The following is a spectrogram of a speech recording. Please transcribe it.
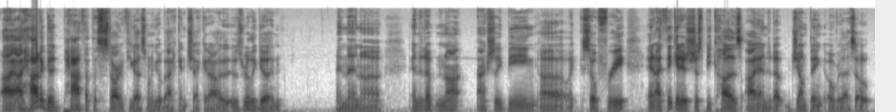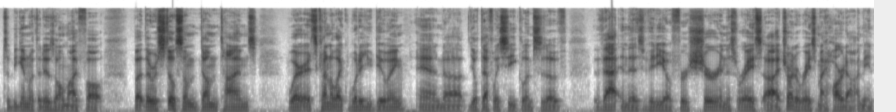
I, I had a good path at the start. If you guys want to go back and check it out, it was really good. And then uh, ended up not actually being uh, like so free and i think it is just because i ended up jumping over that so to begin with it is all my fault but there was still some dumb times where it's kind of like what are you doing and uh, you'll definitely see glimpses of that in this video for sure in this race uh, i try to race my heart out i mean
